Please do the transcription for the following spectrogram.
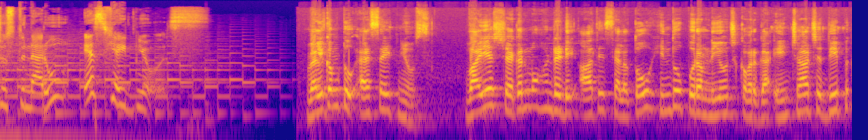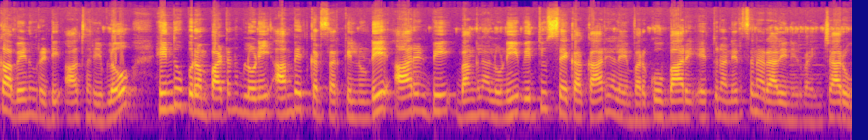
చూస్తున్నారు S eight news welcome to S eight news YS Jaganmohan Reddy ఆదేశాలతో హిందూపురం నియోజకవర్గ ఇన్ఛార్జ్ దీపికా వేణురెడ్డి ఆధ్వర్యంలో హిందూపురం పట్టణంలోని అంబేద్కర్ సర్కిల్ నుండి ఆర్ఎండ్బి బంగ్లాలోని విద్యుత్ శాఖ కార్యాలయం వరకు భారీ ఎత్తున నిరసన ర్యాలీ నిర్వహించారు.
